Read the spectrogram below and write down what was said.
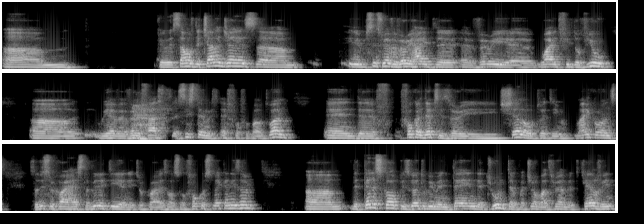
Um, okay, some of the challenges, um, in- since we have a very high, uh, a very uh, wide field of view, uh, we have a very fast uh, system with f of about one, and the focal depth is very shallow, 20 microns. So this requires high stability, and it requires also a focus mechanism. Um, the telescope is going to be maintained at room temperature, about 300 Kelvin,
